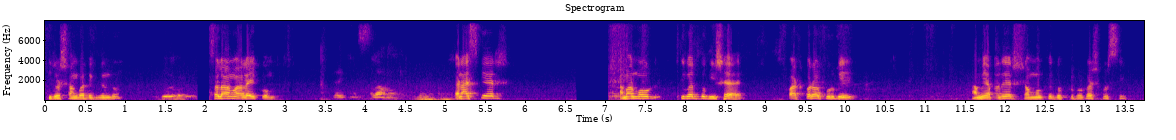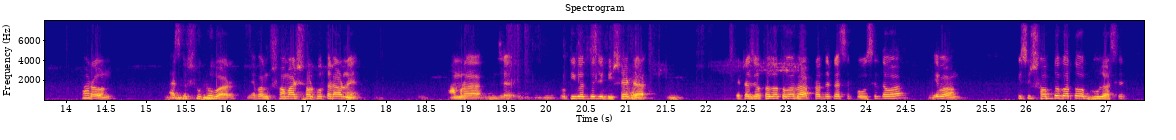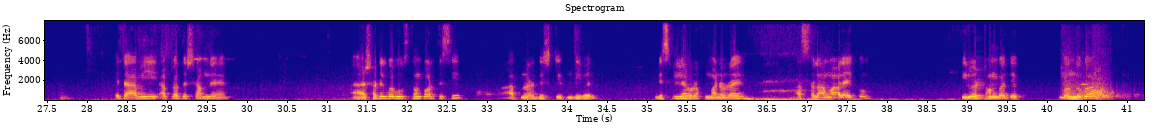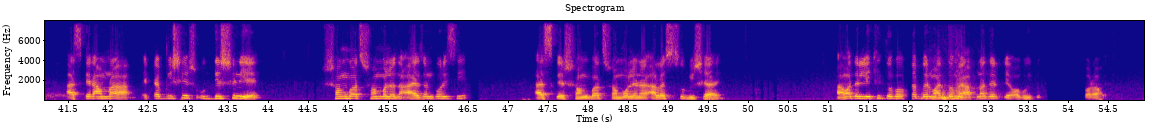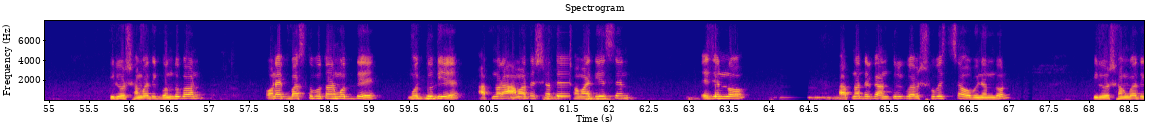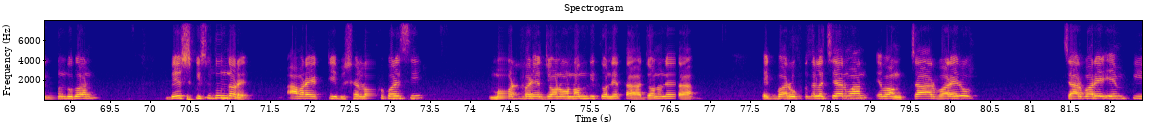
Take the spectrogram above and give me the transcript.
প্রিয় সাংবাদিক বৃন্দ আসসালামু আলাইকুম। কারণ আজকের আমার মূল প্রতিবাদ্য বিষয় পাঠ করার পূর্বে আমি আপনাদের সম্মুখে দুঃখ প্রকাশ করছি। কারণ আজকে শুক্রবার এবং সময় স্বল্পতার কারণে আমরা যে প্রতিবাদ্য যে বিষয়টা, এটা যথাযথভাবে আপনাদের কাছে পৌঁছে দেওয়া এবং কিছু শব্দগত ভুল আছে, এটা আমি আপনাদের সামনে সঠিকভাবে উপস্থাপন করতেছি। আপনারা দৃষ্টি দিবেন। বিসমিল্লাহ রহমান রাহিম। আসসালামু আলাইকুম। প্রিয় সাংবাদিক, বন্ধুগণ, আজকের আমরা একটা বিশেষ উদ্দেশ্য নিয়ে সংবাদ সম্মেলন আয়োজন করেছি। আজকের সংবাদ সম্মেলনের আলোচ্য বিষয় আমাদের লিখিত বক্তব্যের মাধ্যমে আপনাদেরকে অবহিত করা হয়। প্রিয় সাংবাদিক, বন্ধুগণ, অনেক বাস্তবতার মধ্যে, মধ্য দিয়ে আপনারা আমাদের সাথে সময় দিয়েছেন। এজন্য আপনাদেরকে আন্তরিকভাবে শুভেচ্ছা, অভিনন্দন। প্রিয় সাংবাদিক বন্ধুগণ, বেশ কিছুদিন ধরে আমরা একটি বিষয় লক্ষ্য করেছি। মঠবাড়ির জননন্দিত নেতা, জননেতা, একবার উপজেলা চেয়ারম্যান এবং চারবারেরও চারবারের এমপি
